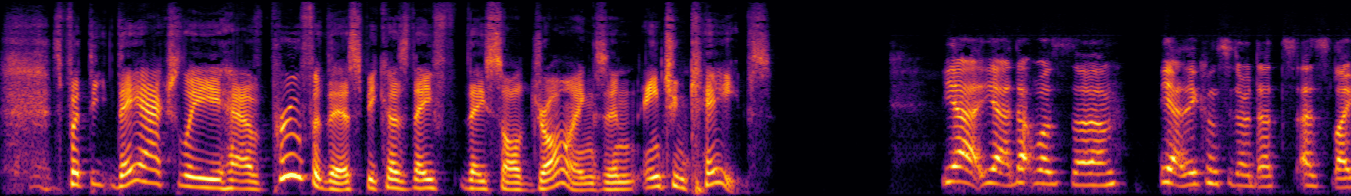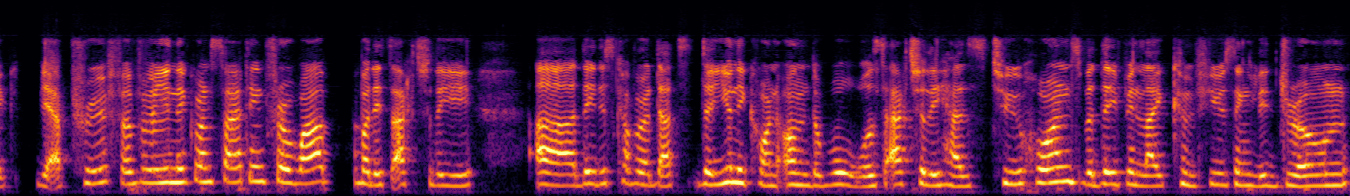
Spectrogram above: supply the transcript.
but the, they actually have proof of this because they they saw drawings in ancient caves. Yeah, yeah, that was um yeah, they considered that as like yeah, proof of a unicorn sighting for a while, but it's actually uh, they discovered that the unicorn on the walls actually has two horns, but they've been like confusingly drawn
